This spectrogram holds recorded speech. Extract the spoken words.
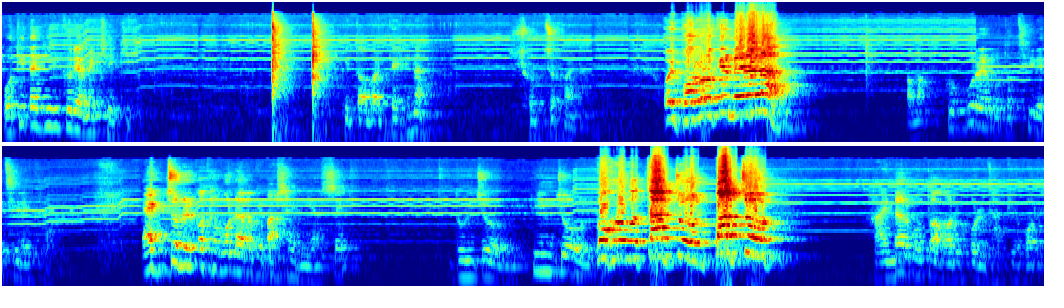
পতিতাগিরি করে আমি ঠিকই। কিন্তু আবার দেখে না সহ্য হয় না। ওই বড় লোকের মেয়েরা না? আমাকে কুকুরের মতো ছিঁড়ে ছিঁড়ে খায়। একজনের কথা বলে আমাকে বাসায় নিয়ে আসে। দুইজন, তিনজন, কখনো চারজন, পাঁচজন। হাইনার মতো আমার উপরে ঝাঁপিয়ে পড়ে।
